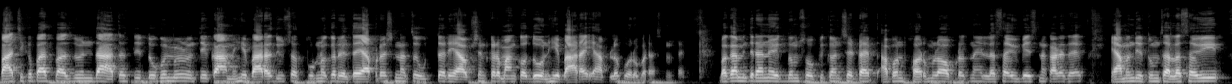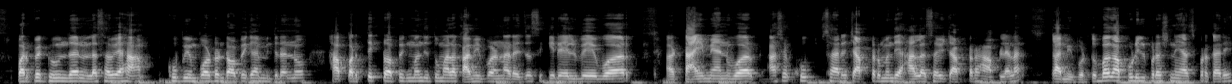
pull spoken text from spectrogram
पाच एक पाच पाच दोन दहा तर ते दोघं मिळून ते काम हे बारा दिवसात पूर्ण करेल. तर या प्रश्नाचं उत्तर हे ऑप्शन क्रमांक दोन हे बारा हे आपलं बरोबर असणार आहे. बघा मित्रांनो एकदम सोपी कन्सेप्ट आहे. आपण फॉर्म्युला वापरत नाही लसावी बेसनं काढत आहे. यामध्ये तुमचा लसावी परफेक्ट होऊन जाईल. लसावी हा खूप इम्पॉर्टंट टॉपिक आहे मित्रांनो. हा प्रत्येक टॉपिकमध्ये तुम्हाला कामी पडणार आहे. जसं की railway work time and work अशा खूप सारे चॅप्टरमध्ये हा लसावी चॅप्टर हा आपल्याला कामी पडतो. बघा पुढील प्रश्न याच प्रकारे.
